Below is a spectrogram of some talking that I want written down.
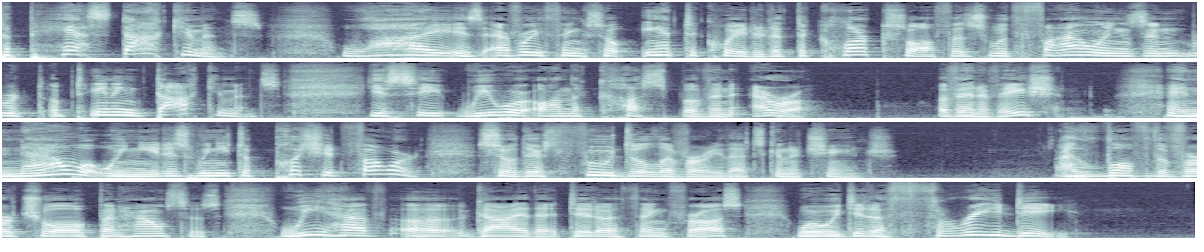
to pass documents. Why is everything so antiquated at the clerk's office with filings and re- obtaining documents? You see, we were on the cusp of an era of innovation. And now what we need is we need to push it forward. So there's food delivery that's going to change. I love the virtual open houses. We have a guy that did a thing for us where we did a 3D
